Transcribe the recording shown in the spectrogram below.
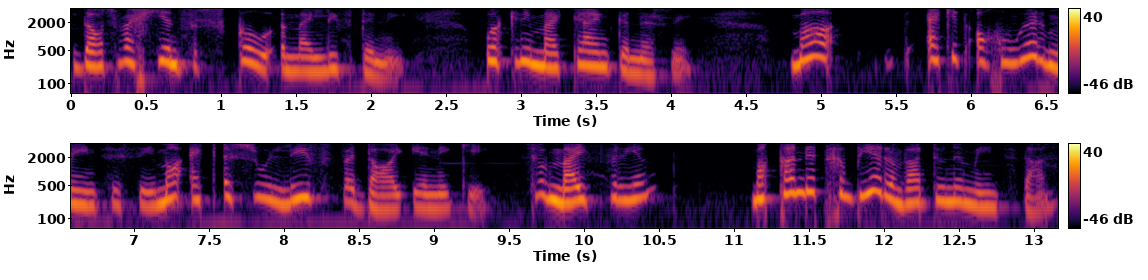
daar's my geen verskil in my liefde nie. Ook nie my kleinkinders nie. Maar ek het al gehoor mense sê, "Maar ek is so lief vir daai enetjie." Dis vir my vreemd. Maar kan dit gebeur en wat doen 'n mens dan?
